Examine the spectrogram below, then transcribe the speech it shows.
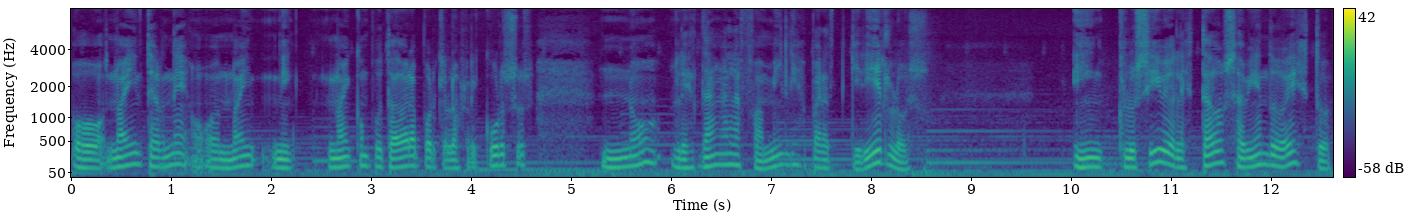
o no hay internet o no hay ni no hay computadora porque los recursos no les dan a las familias para adquirirlos. Inclusive el Estado sabiendo esto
